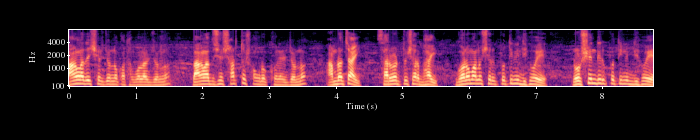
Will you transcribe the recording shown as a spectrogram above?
বাংলাদেশের জন্য কথা বলার জন্য, বাংলাদেশের স্বার্থ সংরক্ষণের জন্য আমরা চাই সারোয়ার তুষার ভাই গণমানুষের প্রতিনিধি হয়ে, নরসিংদীর প্রতিনিধি হয়ে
